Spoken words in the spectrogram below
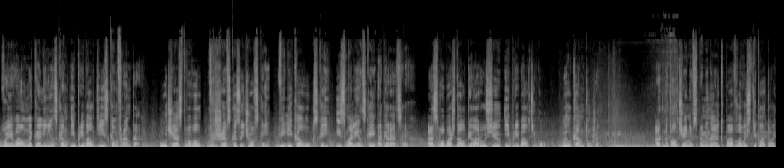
Воевал на Калининском и Прибалтийском фронтах. Участвовал в Ржевско-Сычевской, Великолукской и Смоленской операциях. Освобождал Белоруссию и Прибалтику. Был контужен. Однополчане вспоминают Павлова с теплотой.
